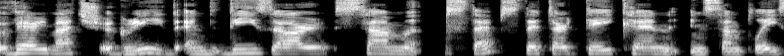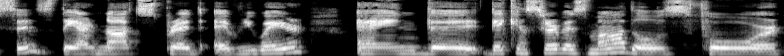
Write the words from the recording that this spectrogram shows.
Very much agreed. And these are some steps that are taken in some places. They are not spread everywhere and uh, they can serve as models for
